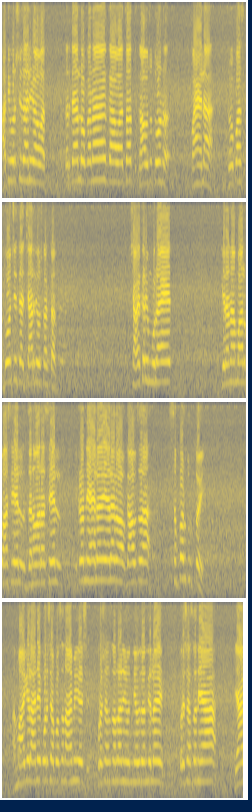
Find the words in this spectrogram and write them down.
अतिवर्षी झाली गावात. तर त्या लोकांना गावाचा गावाचं तोंड पाहायला जवळपास दोनशे ते चार दिवस लागतात. शाळकरी मुलं आहेत किराणा माल असेल जनावर असेल इकडं न्यायला यायला गाव गावचा संपर्क तुटतोय. आणि मागील अनेक वर्षापासून आम्ही प्रशासनाला निवेदन दिलंय. प्रशासन या या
